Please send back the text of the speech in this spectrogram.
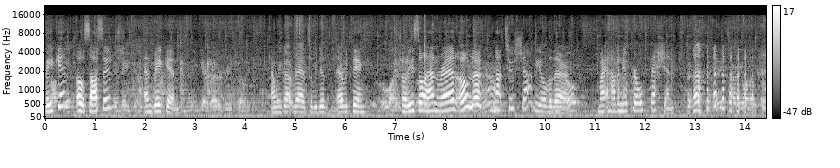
bacon, Sausage. oh sausage, and bacon. and bacon. And then you get red or green chili. And we got red, so we did everything. Oh, I Chorizo and red. Oh look, not too shabby over there. Nope. Might have a new profession. Anytime you want to come.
